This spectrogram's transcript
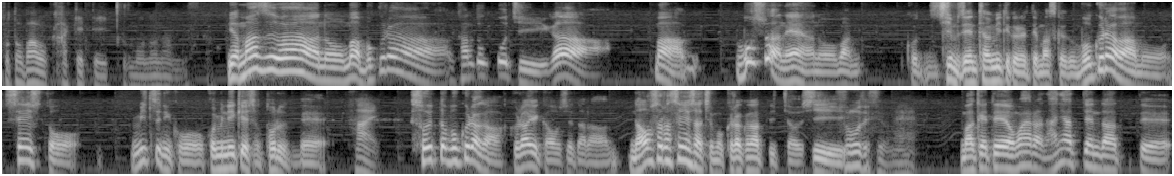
言葉をかけていくものなんですか？いやまずはあの、まあ、僕ら監督コーチが、まあ、ボスはねあの、まあ、こうチーム全体を見てくれてますけど僕らはもう選手と密にこうコミュニケーションを取るんではい。そういった僕らが暗い顔してたらなおさら選手たちも暗くなっていっちゃうしそうですよね。負けて「お前ら何やってんだ」って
